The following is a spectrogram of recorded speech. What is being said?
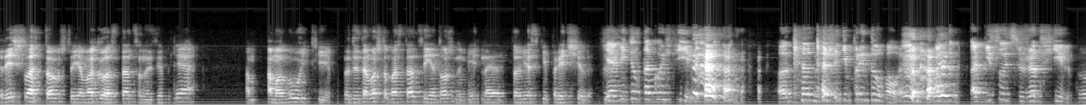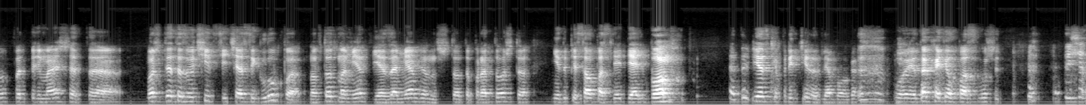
Речь шла о том, что я могу остаться на земле, а, а могу уйти. Но для того, чтобы остаться, я должен иметь на то веские причины. Я видел такой фильм. Даже не придумал это. Описывает сюжет фильма. Ну, понимаешь, это... Может, это звучит сейчас и глупо, но в тот момент я замямлен что-то про то, что не дописал последний альбом. Это веская причина для Бога. Ой, я так хотел послушать. Ты сейчас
